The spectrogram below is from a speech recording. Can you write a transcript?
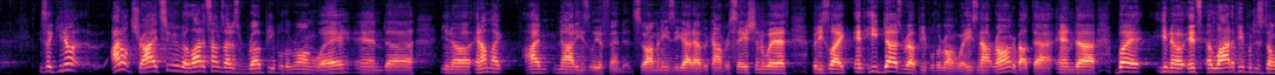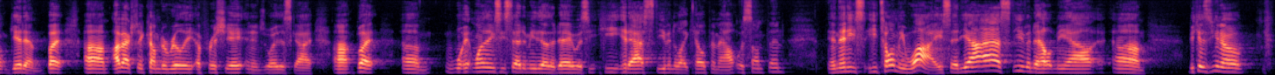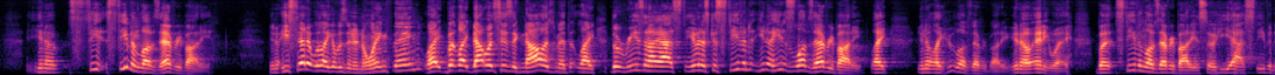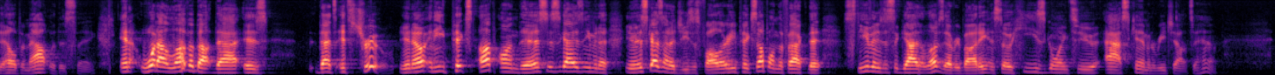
he's like, you know, I don't try to, but a lot of times I just rub people the wrong way, and uh, you know, and I'm like, I'm not easily offended. So I'm an easy guy to have a conversation with. But he's like, and he does rub people the wrong way. He's not wrong about that. And, uh, but, you know, it's a lot of people just don't get him. But um, I've actually come to really appreciate and enjoy this guy. Uh, but um, one of the things he said to me the other day was he, he had asked Stephen to like help him out with something. And then he, he told me why. He said, yeah, I asked Stephen to help me out um, because, you know, you know, Stephen loves everybody. You know, he said it like it was an annoying thing, like, but like that was his acknowledgement that like the reason I asked Stephen is because Stephen, you know, he just loves everybody. Like, you know, like who loves everybody? You know, anyway. But Stephen loves everybody, and so he asked Stephen to help him out with this thing. And what I love about that is that's it's true, you know, and he picks up on this. This guy isn't even a, you know, this guy's not a Jesus follower. He picks up on the fact that Stephen is just a guy that loves everybody, and so he's going to ask him and reach out to him.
